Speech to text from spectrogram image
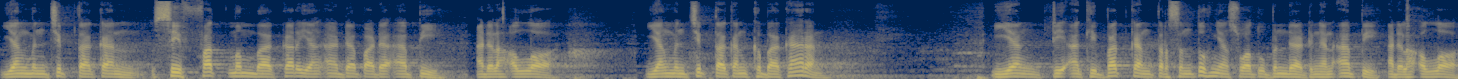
Yang menciptakan sifat membakar yang ada pada api adalah Allah. Yang menciptakan kebakaran yang diakibatkan tersentuhnya suatu benda dengan api adalah Allah.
